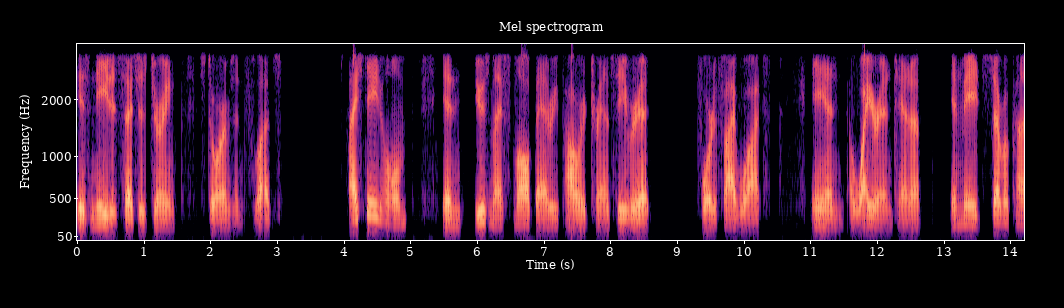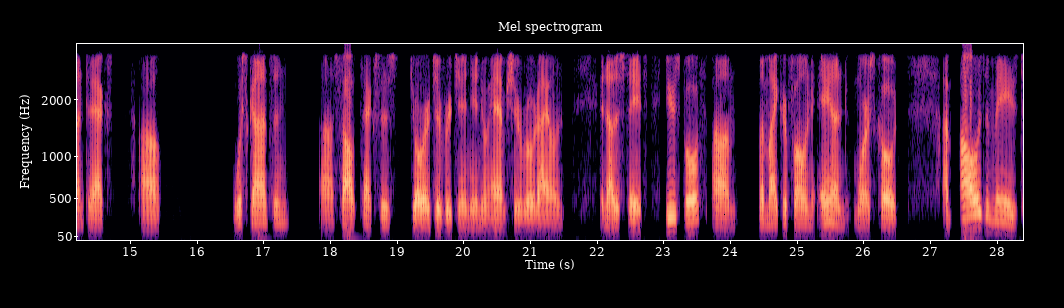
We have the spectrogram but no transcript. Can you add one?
is needed, such as during storms and floods. I stayed home and used my small battery powered transceiver at 4 to 5 watts and a wire antenna and made several contacts uh, Wisconsin, uh, South Texas, Georgia, Virginia, New Hampshire, Rhode Island, and other states. Used both um, the microphone and Morse code. I'm always amazed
